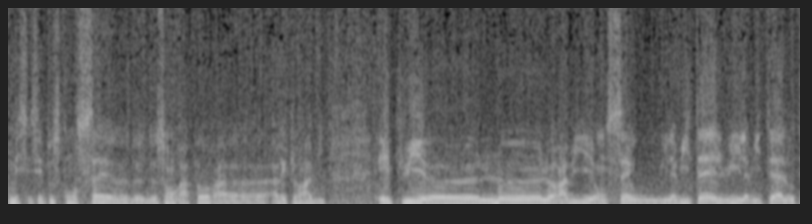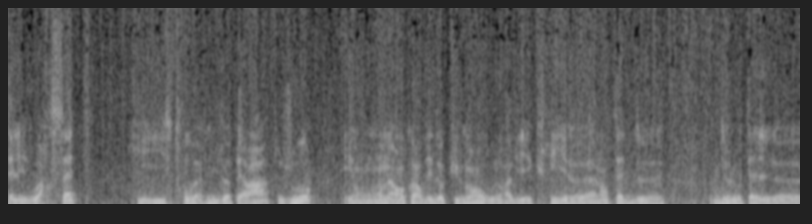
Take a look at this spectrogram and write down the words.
Mais c'est tout ce qu'on sait de, son rapport avec le rabbi. Et puis le, le rabbi, on sait où il habitait. Lui, il habitait à l'hôtel Édouard VII qui se trouve avenue de l'Opéra, toujours. Et on, a encore des documents où le rabbi écrit euh, à l'entête de, l'hôtel, euh,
